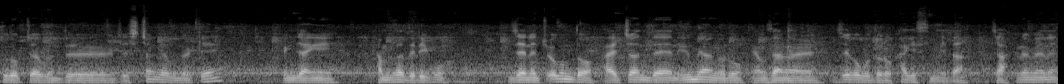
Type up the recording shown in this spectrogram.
구독자분들, 시청자분들께 굉장히 감사드리고 이제는 조금 더 발전된 음향으로 영상을 찍어보도록 하겠습니다. 자, 그러면은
